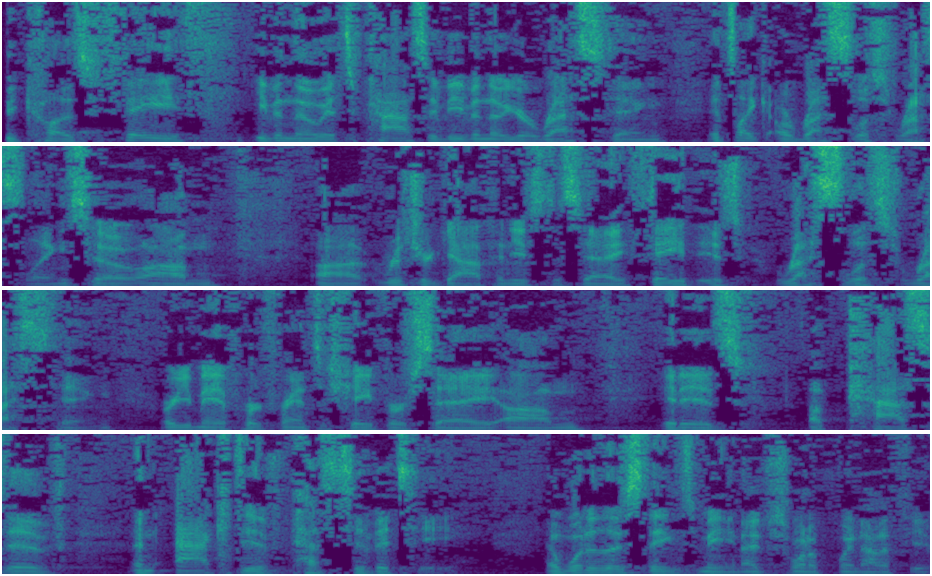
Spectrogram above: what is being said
Because faith, even though it's passive, even though you're resting, it's like a restless wrestling. So um, uh, Richard Gaffin used to say, faith is restless resting. Or you may have heard Francis Schaeffer say, um, it is a passive, an active passivity. And what do those things mean? I just want to point out a few.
